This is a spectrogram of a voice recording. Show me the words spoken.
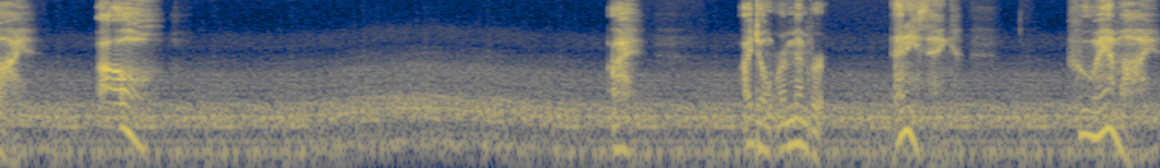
I? Oh! I. I don't remember anything. Who am I?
